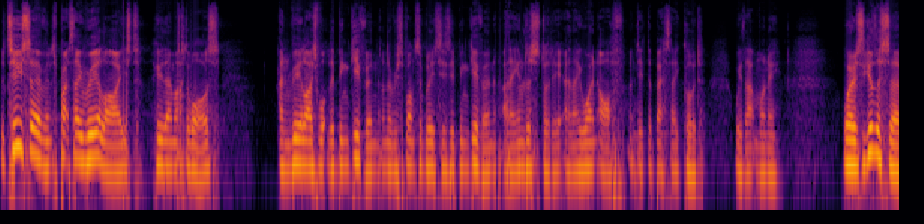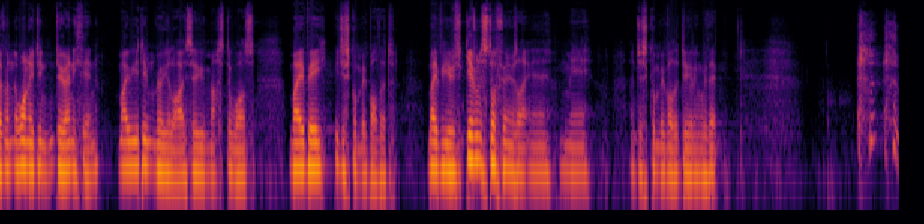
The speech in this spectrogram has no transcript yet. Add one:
The two servants, perhaps they realized who their master was, and realized what they'd been given and the responsibilities they'd been given, and they understood it, and they went off and did the best they could with that money. Whereas the other servant, the one who didn't do anything, maybe he didn't realize who master was. Maybe he just couldn't be bothered. Maybe he was given stuff and he was like, eh, meh, and just couldn't be bothered dealing with it.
